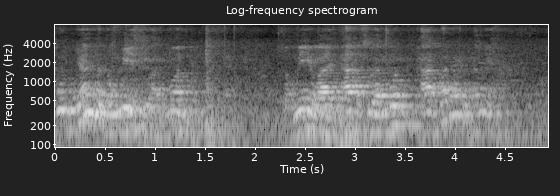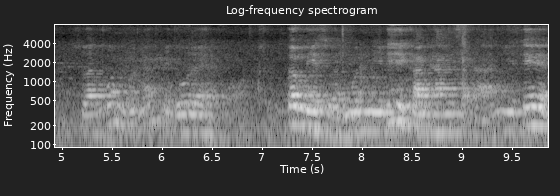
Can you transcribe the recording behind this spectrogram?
บุญยังมันต้องมีสวดมนต์ต้องมีไหว้พระสวดมนต์ขาดไม่ได้ทั้งนี้สวดมนต์บุญยังไปดูเลย ต้องมีสวดมนต์มีพิธีกรรมทางศาสนามีเทศ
